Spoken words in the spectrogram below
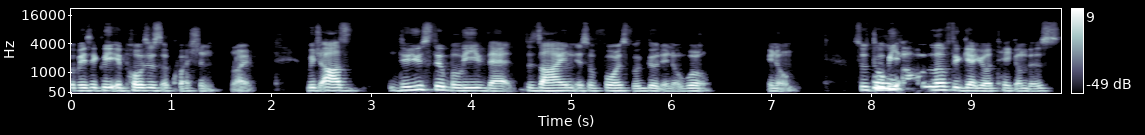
so basically, it poses a question, right, which asks, "Do you still believe that design is a force for good in the world?" You know. So Tobbi, mm I would love to get your take on this.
